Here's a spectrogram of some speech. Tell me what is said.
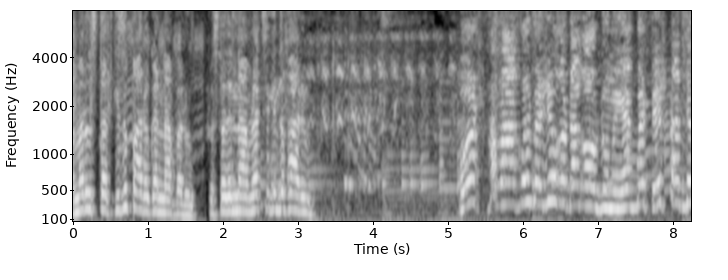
আমার উস্তাদ কিছু পারুক আর না পারুক। উস্তাদের নাম রাখছে কিন্তু ফারুক। ও শালা কই বেশি কথা কও তুমি। একবার টেস্ট করতে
